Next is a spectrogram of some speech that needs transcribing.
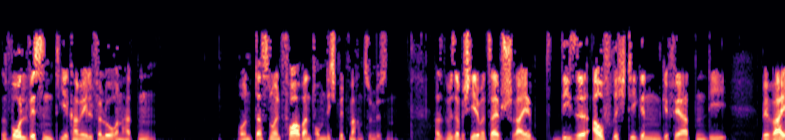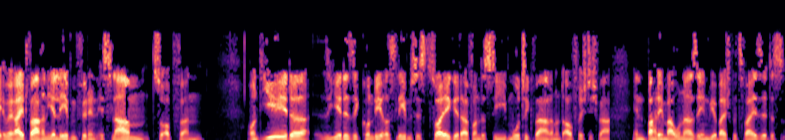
wohl wissend ihr Kamel verloren hatten und das nur ein Vorwand, um nicht mitmachen zu müssen. Also Mirza Bashir Mitzayb schreibt, diese aufrichtigen Gefährten, die bereit waren, ihr Leben für den Islam zu opfern, und jede, jede Sekunde ihres Lebens ist Zeuge davon, dass sie mutig waren und aufrichtig waren. In Bahre Mauna sehen wir beispielsweise, dass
